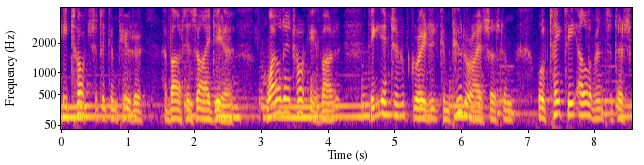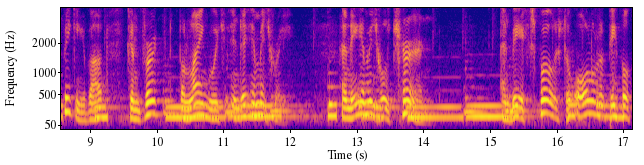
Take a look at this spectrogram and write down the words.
he talks to the computer about his idea. While they're talking about it, the integrated computerized system will take the elements that they're speaking about, convert the language into imagery, and the image will churn and be exposed to all of the people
